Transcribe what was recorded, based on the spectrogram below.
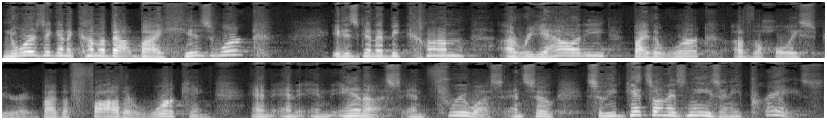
nor is it going to come about by his work. It is going to become a reality by the work of the Holy Spirit, by the Father working and, and, and in us and through us. And so, so he gets on his knees and he prays.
